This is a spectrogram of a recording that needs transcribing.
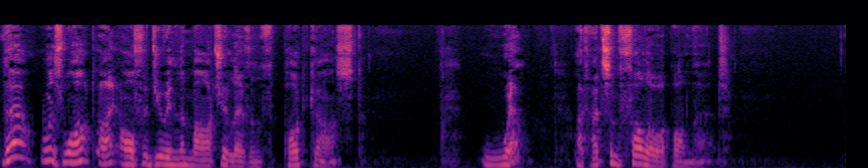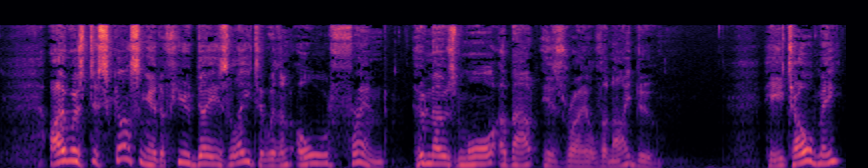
That was what I offered you in the March 11th podcast. Well, I've had some follow up on that. I was discussing it a few days later with an old friend who knows more about Israel than I do. He told me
